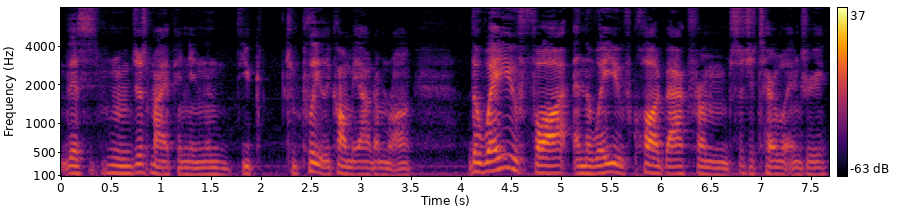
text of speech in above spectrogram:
this is mm, just my opinion, and you completely call me out. I'm wrong. The way you fought and the way you've clawed back from such a terrible injury,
